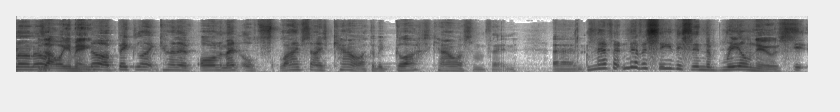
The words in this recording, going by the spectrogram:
no, no. Is that what you mean? No, a big like kind of ornamental life-size cow, like a big glass cow or something. Um, Never, never see this in the real news. It-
